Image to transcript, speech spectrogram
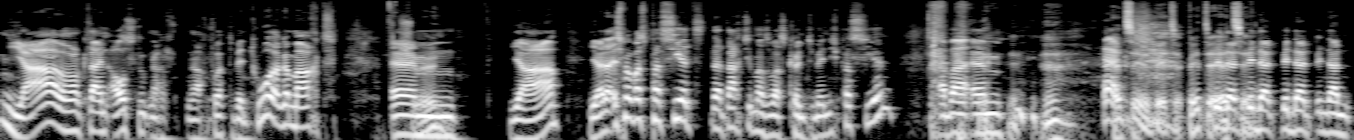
Ja, wir haben einen kleinen Ausflug nach, nach Fuerteventura gemacht. Ähm, ja, ja, da ist mal was passiert. Da dachte ich immer, sowas könnte mir nicht passieren. Aber ähm, Erzähl bitte, bitte bin erzähl. bin dann, bin dann, bin dann,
